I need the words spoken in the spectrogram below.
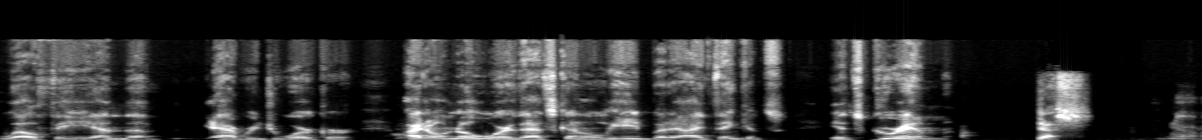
wealthy and the average worker. I don't know where that's going to lead, but I think it's it's grim. Yes. Yeah.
